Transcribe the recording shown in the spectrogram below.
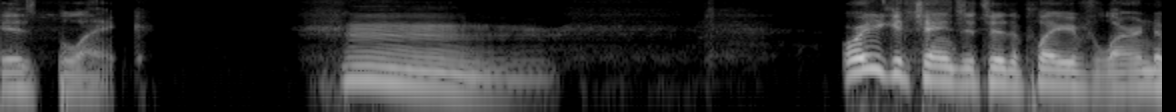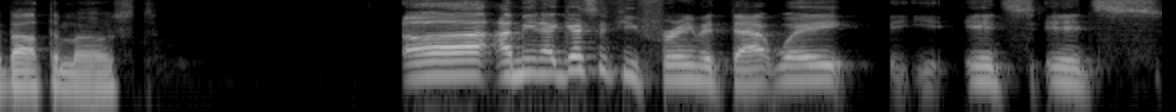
is blank. Hmm. Or you could change it to the player you've learned about the most. Uh, I mean, I guess if you frame it that way, it's it's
